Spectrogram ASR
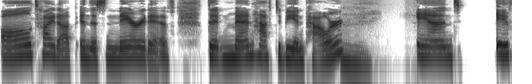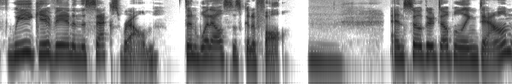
all tied up in this narrative that men have to be in power. Mm. And if we give in in the sex realm, then what else is going to fall? Mm. And so they're doubling down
